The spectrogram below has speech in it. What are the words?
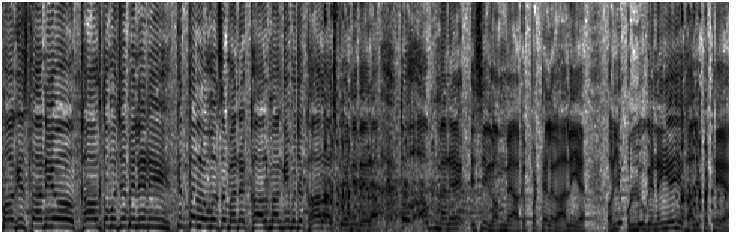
पाकिस्तानियों खाल तो मुझे मिली नहीं। कितने लोगों से मैंने खाल मांगी मुझे खाल आज कोई नहीं दे रहा। तो अब मैंने इसी गम में आके पट्टे लगा लिए हैं और ये उल्लू के नहीं है ये खाली पट्टे हैं।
